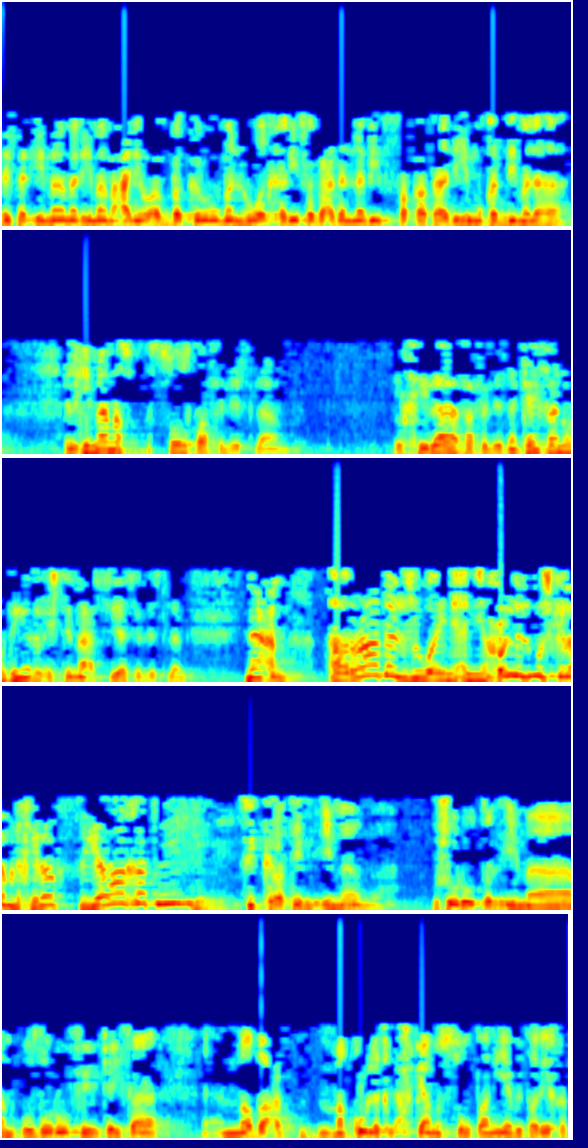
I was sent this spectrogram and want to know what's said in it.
ليس الإمامة الإمام علي وأبو بكر ومن هو الخليفة بعد النبي فقط. هذه مقدمة لها. الإمامة السلطة في الإسلام. الخلافة في الإسلام كيف ندير الاجتماع السياسي الإسلامي؟ نعم أراد الجويني أن يحل المشكلة من خلال صياغة فكرة الإمامة وشروط الإمام وظروف كيف نضع مقولة الأحكام السلطانية بطريقة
